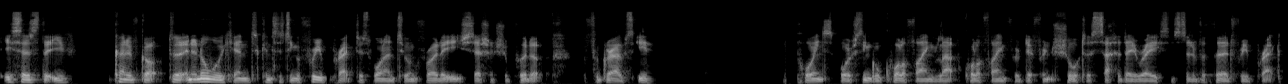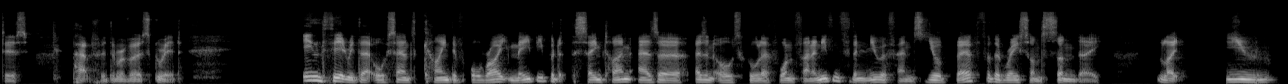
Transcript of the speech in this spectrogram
he says that you've kind of got uh, in a normal weekend consisting of free practice one and two on Friday. Each session should put up for grabs either points or a single qualifying lap, qualifying for a different shorter Saturday race instead of a third free practice, perhaps with the reverse grid. In theory, that all sounds kind of all right, maybe, but at the same time, as a as an old school F1 fan, and even for the newer fans, you're there for the race on Sunday like you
